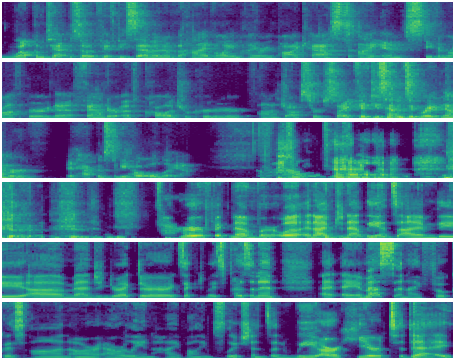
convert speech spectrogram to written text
Welcome to episode 57 of the High Volume Hiring Podcast. I am Steven Rothberg, the founder of College Recruiter uh, job search site. 57 is a great number. It happens to be how old I am. Wow. Perfect number. Well, and I'm Jeanette Leeds. I'm the uh, managing director, executive vice president at AMS, and I focus on our hourly and high volume solutions. And we are here today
